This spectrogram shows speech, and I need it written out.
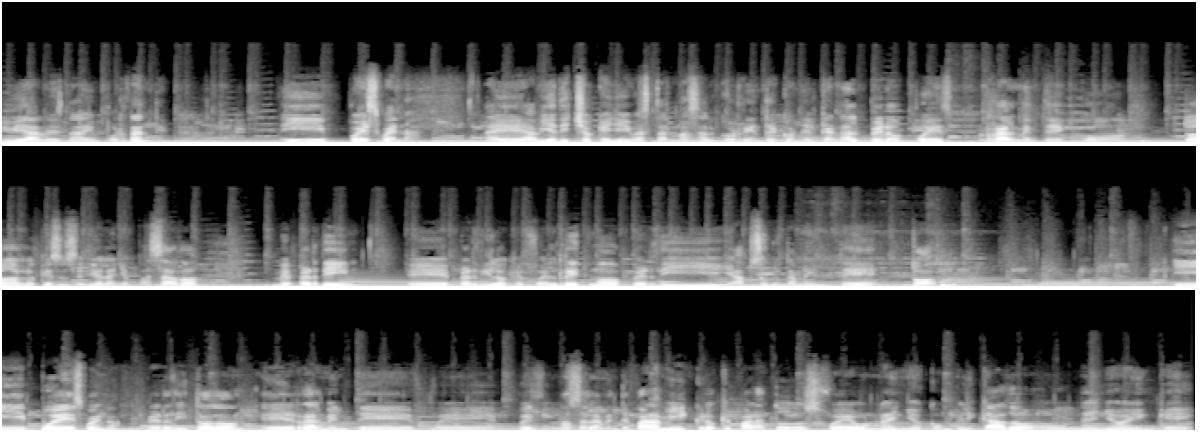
mi vida no es nada importante. Y pues bueno, eh, había dicho que yo iba a estar más al corriente con el canal, pero pues realmente con todo lo que sucedió el año pasado me perdí, eh, perdí lo que fue el ritmo, perdí absolutamente todo. Y pues bueno, perdí todo. Eh, realmente fue, pues no solamente para mí, creo que para todos fue un año complicado, un año en que,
